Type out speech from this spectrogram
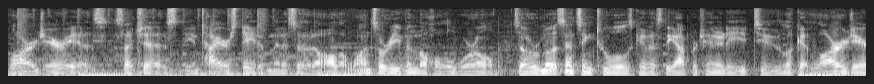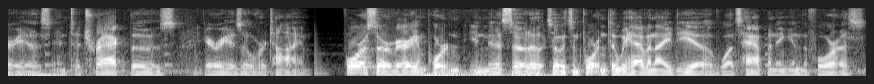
large areas such as the entire state of Minnesota all at once or even the whole world. So remote sensing tools give us the opportunity to look at large areas and to track those those areas over time. Forests are very important in Minnesota, so it's important that we have an idea of what's happening in the forests.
